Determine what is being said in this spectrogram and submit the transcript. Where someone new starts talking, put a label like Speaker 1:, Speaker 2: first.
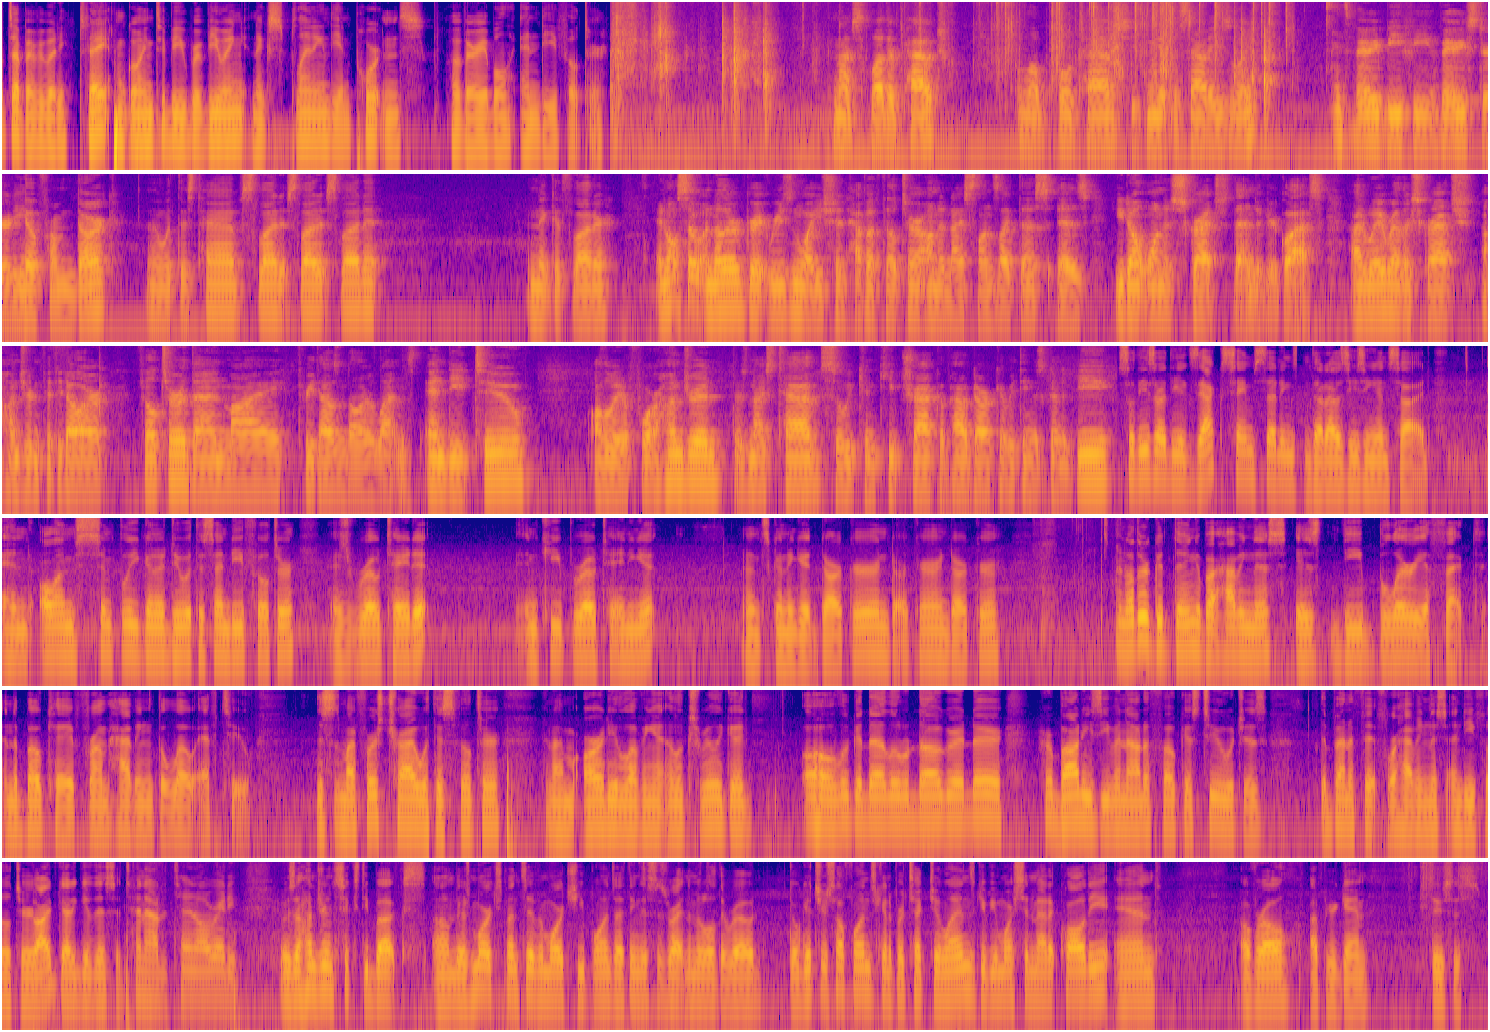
Speaker 1: What's up everybody? Today I'm going to be reviewing and explaining the importance of a variable ND filter. Nice leather pouch, a little pull tab so you can get this out easily. It's very beefy, very sturdy. Go from dark uh, with this tab, slide it, slide it, slide it, and it gets lighter. And also another great reason why you should have a filter on a nice lens like this is you don't want to scratch the end of your glass. I'd way rather scratch a $150 filter than my $3,000 lens. ND2 all the way to 400. There's nice tabs so we can keep track of how dark everything is going to be. So these are the exact same settings that I was using inside. And all I'm simply going to do with this ND filter is rotate it and keep rotating it and it's going to get darker and darker and darker. Another good thing about having this is the blurry effect and the bokeh from having the low f2. This is my first try with this filter and I'm already loving it. It looks really good. Oh, look at that little dog right there. Her body's even out of focus too, which is the benefit for having this ND filter. I'd got to give this a 10 out of 10 already. It was 160 bucks. Um, there's more expensive and more cheap ones. I think this is right in the middle of the road. Go get yourself one. It's going to protect your lens, give you more cinematic quality, and overall up your game. Deuces.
